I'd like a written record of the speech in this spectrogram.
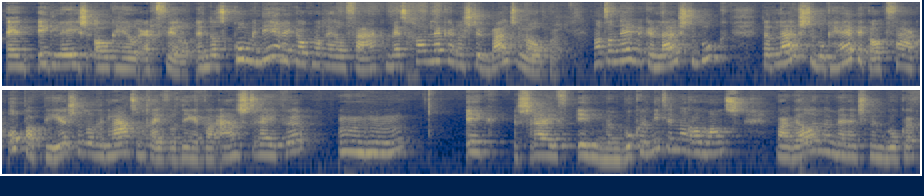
En ik lees ook heel erg veel. En dat combineer ik ook nog heel vaak met gewoon lekker een stuk buiten lopen. Want dan neem ik een luisterboek. Dat luisterboek heb ik ook vaak op papier, zodat ik later nog even wat dingen kan aanstrepen. -hmm. Ik schrijf in mijn boeken, niet in mijn romans, maar wel in mijn managementboeken.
